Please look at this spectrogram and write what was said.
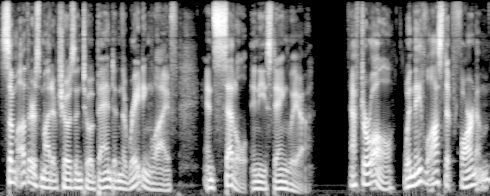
some others might have chosen to abandon the raiding life and settle in East Anglia. After all, when they lost at Farnham,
